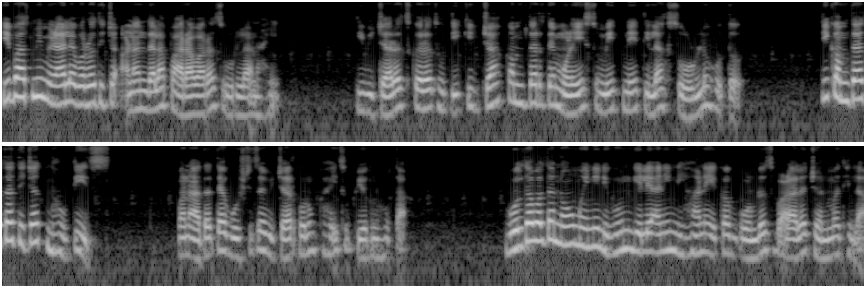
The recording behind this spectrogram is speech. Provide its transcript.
ती बातमी मिळाल्याबरोबर तिच्या आनंदाला पारावारच उरला नाही. ती विचारच करत होती की ज्या कमतरतेमुळे सुमितने तिला सोडलं होतं ती कमतरता तिच्यात नव्हतीच. पण आता त्या गोष्टीचा विचार करून काहीच उपयोग नव्हता. बोलता बोलता नऊ महिने निघून गेले आणि नेहाने एका गोंडस बाळाला जन्म दिला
